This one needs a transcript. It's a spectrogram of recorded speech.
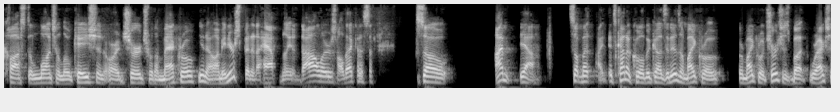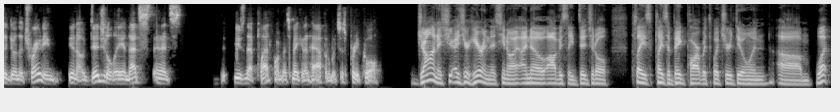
cost to launch a location or a church with a macro. You know, I mean, you're spending a half million dollars and all that kind of stuff. So I'm yeah. So, but I, it's kind of cool because it is a micro they're micro churches, but we're actually doing the training, you know, digitally, and that's and it's using that platform that's making it happen, which is pretty cool. John, as, you, as you're hearing this, you know, I, I, know obviously digital plays plays a big part with what you're doing. Um, what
